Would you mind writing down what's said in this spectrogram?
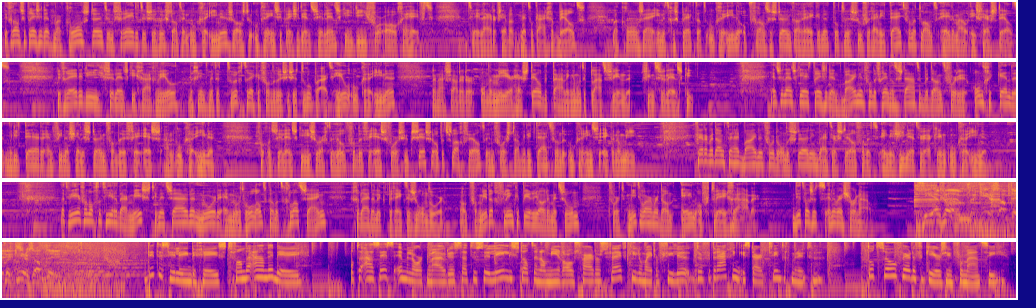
De Franse president Macron steunt een vrede tussen Rusland en Oekraïne... zoals de Oekraïense president Zelensky die voor ogen heeft. De twee leiders hebben met elkaar gebeld. Macron zei in het gesprek dat Oekraïne op Franse steun kan rekenen... tot de soevereiniteit van het land helemaal is hersteld. De vrede die Zelensky graag wil... begint met het terugtrekken van de Russische troepen uit heel Oekraïne. Daarnaast zouden er onder meer herstelbetalingen moeten plaatsvinden, vindt Zelensky. En Zelensky heeft president Biden van de Verenigde Staten bedankt... voor de ongekende militaire en financiële steun van de VS aan Oekraïne. Volgens Zelensky zorgt de hulp van de VS voor successen op het slagveld... en voor stabiliteit van de Oekraïnse economie. Verder bedankte hij Biden voor de ondersteuning bij het herstel van het energienetwerk in Oekraïne. Het weer vanochtend hier en daar mist. In het zuiden, noorden en Noord-Holland kan het glad zijn. Geleidelijk breekt de zon door. Ook vanmiddag flinke periode met zon. Het wordt niet warmer dan 1 of 2 graden. Dit was het NOS Journaal. ZFM, verkeersupdate. verkeersupdate. Dit is Helene de Geest van de ANWB. Op de A6 Emmeloord-Muiden staat tussen Lelystad en Almere Oostvaarders 5 kilometer file. De verdraging is daar 20 minuten. Tot zover de verkeersinformatie.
